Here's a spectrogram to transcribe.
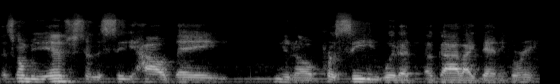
It's going to be interesting to see how they, you know, proceed with a, a guy like Danny Green.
